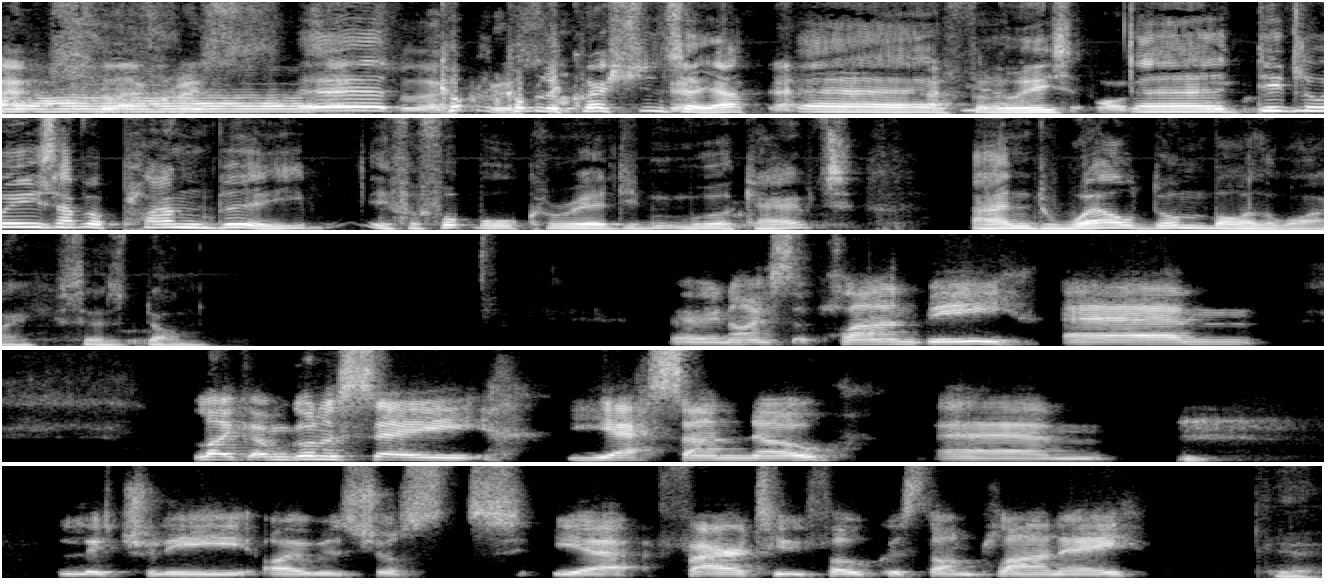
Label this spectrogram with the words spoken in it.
Thanks for that, Chris. Uh, Thanks for that, couple, couple of questions here uh, for Louise. Uh, did Louise have a plan B if a football career didn't work out? And well done, by the way, says Dom. Very nice. A plan B. Um, like I'm gonna say yes and no. Um, literally, I was just yeah far too focused on plan A. Yeah.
